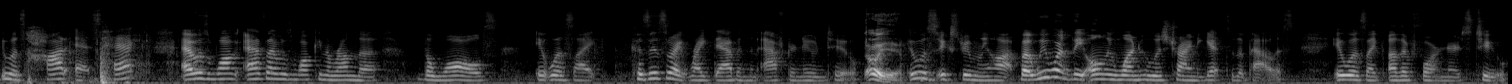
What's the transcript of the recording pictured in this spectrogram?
It was hot as heck. I was walk as I was walking around the the walls. It was like because it's like right dab in the afternoon too. Oh yeah. It was extremely hot, but we weren't the only one who was trying to get to the palace. It was like other foreigners too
